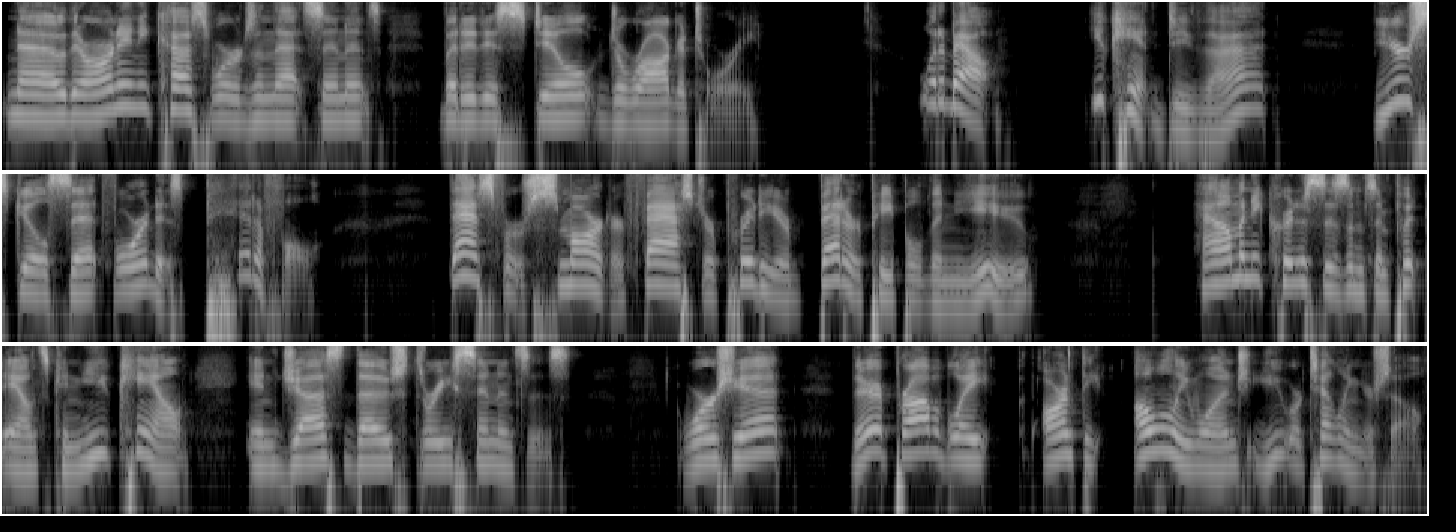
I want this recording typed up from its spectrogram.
No, there aren't any cuss words in that sentence, but it is still derogatory. What about, You can't do that? Your skill set for it is pitiful. That's for smarter, faster, prettier, better people than you. How many criticisms and put downs can you count in just those three sentences. Worse yet, there probably aren't the only ones you are telling yourself.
